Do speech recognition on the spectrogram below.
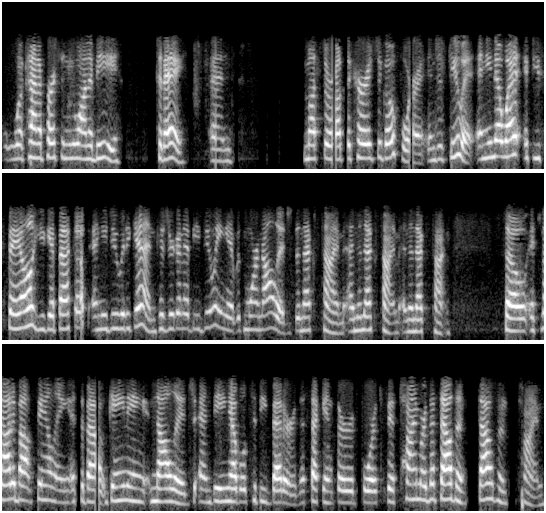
what kind of person you want to be today and muster up the courage to go for it and just do it. And you know what? If you fail, you get back up and you do it again because you're going to be doing it with more knowledge the next time and the next time and the next time. So it's not about failing, it's about gaining knowledge and being able to be better the second, third, fourth, fifth time or the thousandth thousandth time.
